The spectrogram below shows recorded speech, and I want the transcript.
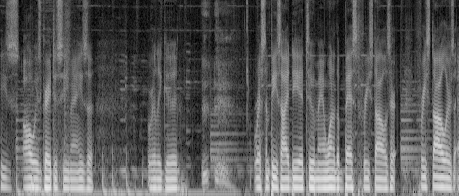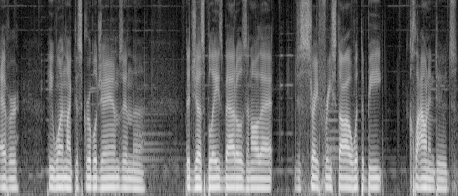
He's always great to see, man. He's a really good. Rest in peace, Eyedea too, man. One of the best freestylers, er, freestylers ever. He won like the Scribble Jams and the the Just Blaze battles and all that. Just straight freestyle with the beat, clowning dudes.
